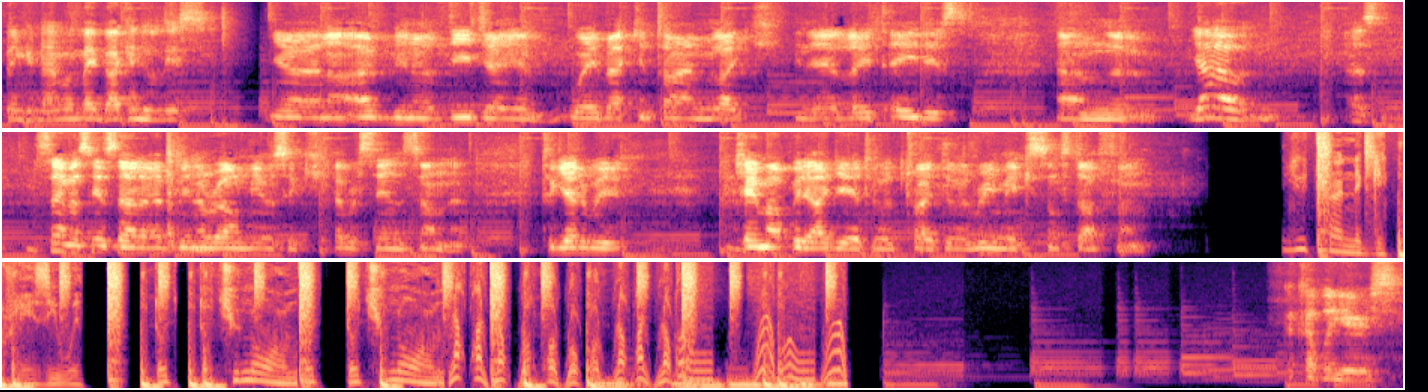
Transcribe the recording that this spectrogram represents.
thinking, "Ah, well, maybe I can do this. Yeah, and I've been a DJ way back in time, like in the late 80s. And uh, yeah, as, same as he said, I've been around music ever since. And uh, together we came up with the idea to try to remix some stuff. And You trying to get crazy with? Don't, don't you know I'm? Don't you know I'm? A couple of years.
